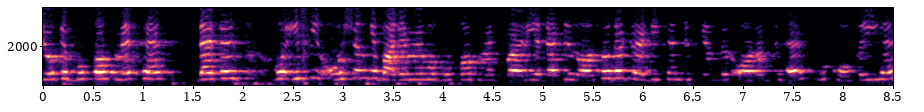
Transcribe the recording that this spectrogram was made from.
जो कि बुक ऑफ़ मैथ है। दैट इज़ वो इसी ओशन के बारे में वो बुक ऑफ़ मैथ पढ़ रही है. That is also the tradition जिसके अंदर औरत जो है, वो खो गई है.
